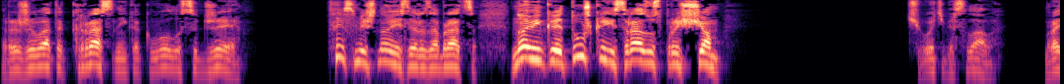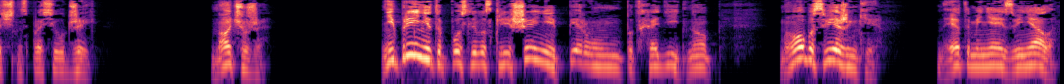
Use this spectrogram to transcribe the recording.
рыжевато-красный, как волосы Джея. Смешно, если разобраться. Новенькая тушка и сразу с прыщом. — Чего тебе, Слава? — мрачно спросил Джей. — Ночь уже. Не принято после воскрешения первому подходить, но мы оба свеженькие. И это меня извиняло.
